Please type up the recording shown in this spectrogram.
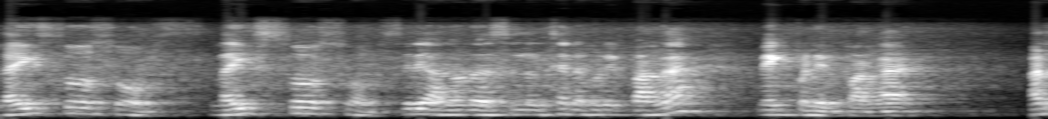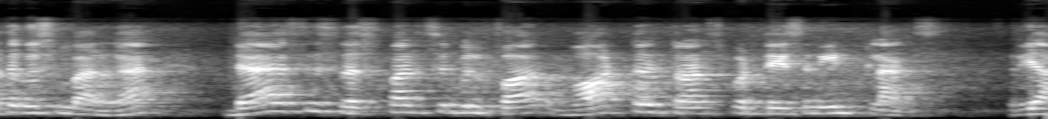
லைசோசோம்ஸ் லைசோசோம்ஸ் சரி அதோட செல்லை வச்சு என்ன பண்ணியிருப்பாங்க மேக் பண்ணியிருப்பாங்க அடுத்த கொஸ்டின் பாருங்க. This is responsible for water transportation in plants சரியா?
